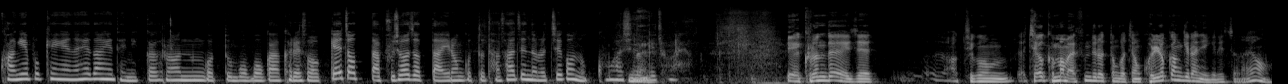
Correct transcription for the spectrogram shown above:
광해 폭행에는 해당이 되니까 그런 것도 뭐 뭐가 그래서 깨졌다 부셔졌다 이런 것도 다 사진으로 찍어놓고 하시는 네. 게 좋아요. 예, 그런데 이제 지금 제가 금방 말씀드렸던 것처럼 권력 관계라는 얘기를 했잖아요.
